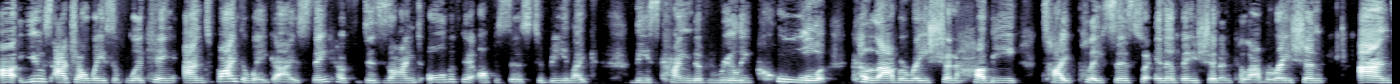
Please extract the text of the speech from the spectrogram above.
uh, use agile ways of working. And by the way, guys, they have designed all of their offices to be like these kind of really cool collaboration hubby type places for innovation and collaboration. And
